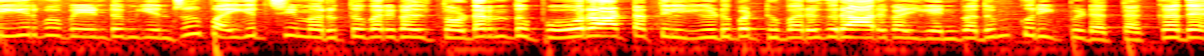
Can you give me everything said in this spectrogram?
தீர்வு வேண்டும் என்று பயிற்சி மருத்துவர்கள் தொடர்ந்து போராட்டத்தில் ஈடுபட்டு வருகிறார்கள் என்பதும் குறிப்பிடத்தக்கது.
